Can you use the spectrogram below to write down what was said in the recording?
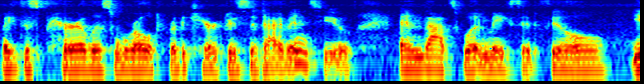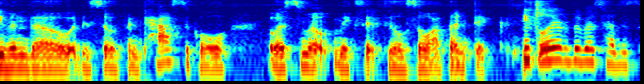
make this perilous world for the characters to dive into. And that's what makes it feel, even though it is so fantastical, what makes it feel so authentic. Each layer of the abyss has its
